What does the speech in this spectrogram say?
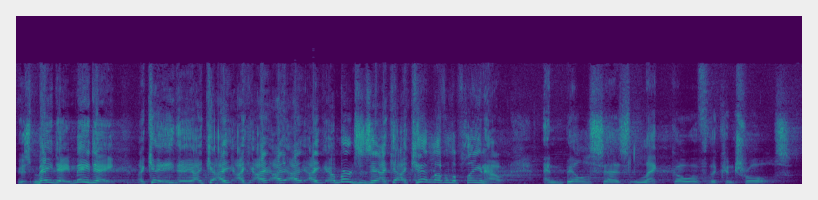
He goes, Mayday, Mayday, I can't, I, I, I, emergency, I can't, I can't level the plane out. And Bill says, let go of the controls.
